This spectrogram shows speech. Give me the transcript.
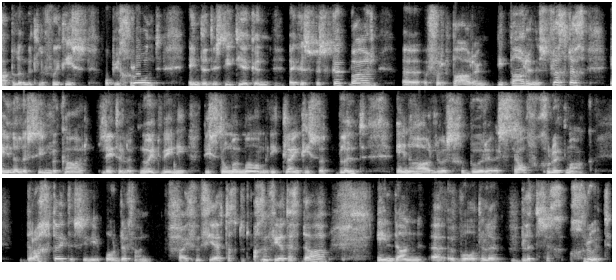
Kappele met hulle voetjies op die grond en dit is die teken ek is beskikbaar uh, vir paring. Die paring is vlugtig en hulle sien mekaar letterlik nooit weer nie. Die stomme ma met die kleintjies wat blind en haarloos gebore is self grootmaak dragtyd is in die orde van 45 tot 48 dae en dan uh, word hulle blitsig groot.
